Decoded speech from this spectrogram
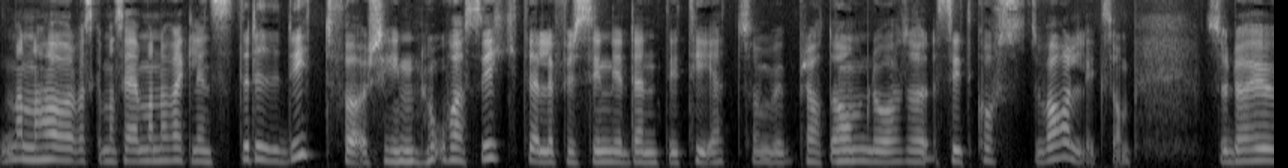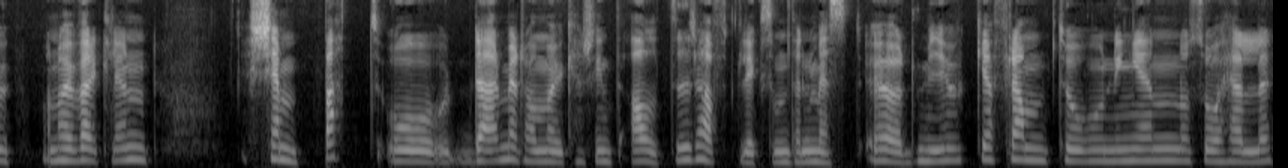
man har, vad ska man säga, man har verkligen stridit för sin åsikt eller för sin identitet som vi pratade om då, så sitt kostval liksom. Så det har ju, man har ju verkligen kämpat och därmed har man ju kanske inte alltid haft liksom den mest ödmjuka framtoningen och så heller.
